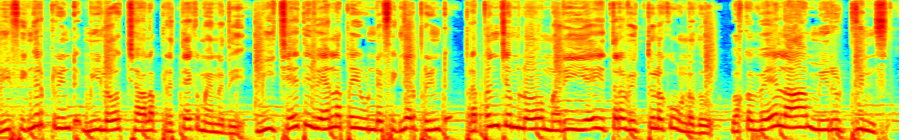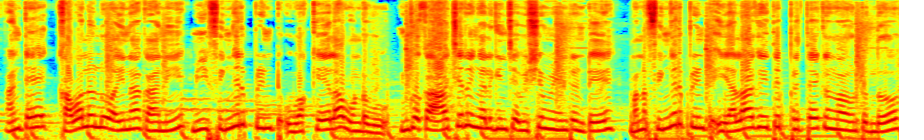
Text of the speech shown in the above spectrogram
మీ ఫింగర్ ప్రింట్ మీలో చాలా ప్రత్యేకమైనది. మీ చేతి వేళ్ళపై ఉండే ఫింగర్ ప్రింట్ ప్రపంచంలో మరి ఏ ఇతర వ్యక్తులకు ఉండదు. ఒకవేళ మీరు ట్విన్స్ అంటే కవలలు అయినా కానీ మీ ఫింగర్ ప్రింట్ ఒకేలా ఉండవు. ఇంకొక ఆశ్చర్యం కలిగించే విషయం ఏంటంటే మన ఫింగర్ ప్రింట్ ఎలాగైతే ప్రత్యేకంగా ఉంటుందో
